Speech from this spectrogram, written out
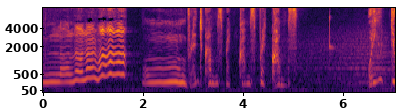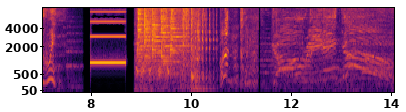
La la la la. Mm, breadcrumbs, breadcrumbs, breadcrumbs. What are you doing? Go, reading, go!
